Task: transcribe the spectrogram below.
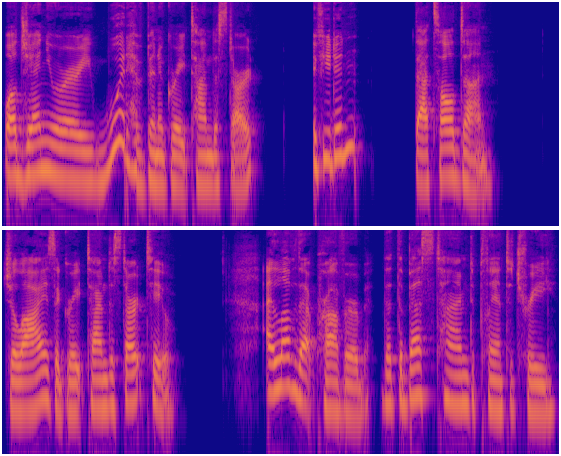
While January would have been a great time to start, if you didn't, that's all done. July is a great time to start too. I love that proverb that the best time to plant a tree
